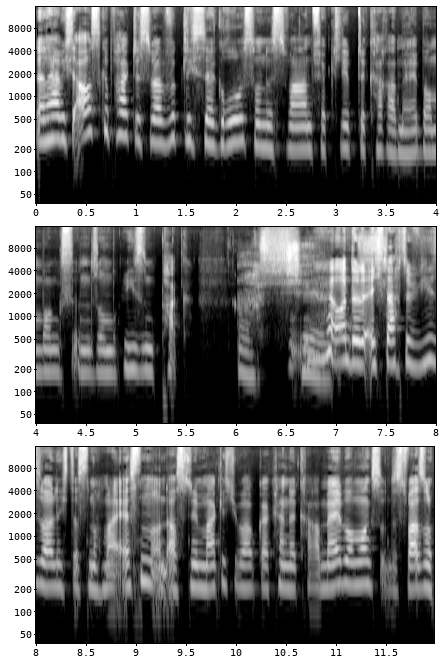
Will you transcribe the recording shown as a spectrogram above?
Dann habe ich es ausgepackt. Es war wirklich sehr groß und es waren verklebte Karamellbonbons in so einem Riesenpack. Ach, shit. Und ich dachte, wie soll ich das nochmal essen? Und außerdem mag ich überhaupt gar keine Karamellbonbons. Und das war so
